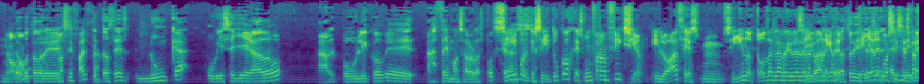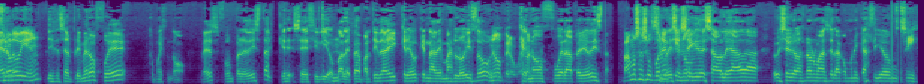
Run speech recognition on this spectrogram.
locutores. No hace falta. Entonces nunca hubiese llegado al público que hacemos ahora los podcasts. Sí, porque si tú coges un fanfiction y lo haces mm, siguiendo todas las reglas de la comunicación, que ya de por sí se está haciendo bien. Dices, el primero fue, como diciendo, no, ¿Ves? Fue un periodista el que se decidió. Mm. Vale, pero a partir de ahí creo que nadie más lo hizo no, pero que no fuera periodista. Vamos a suponer si que no. seguido esa oleada, hubiese seguido las normas de la comunicación. Sí.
